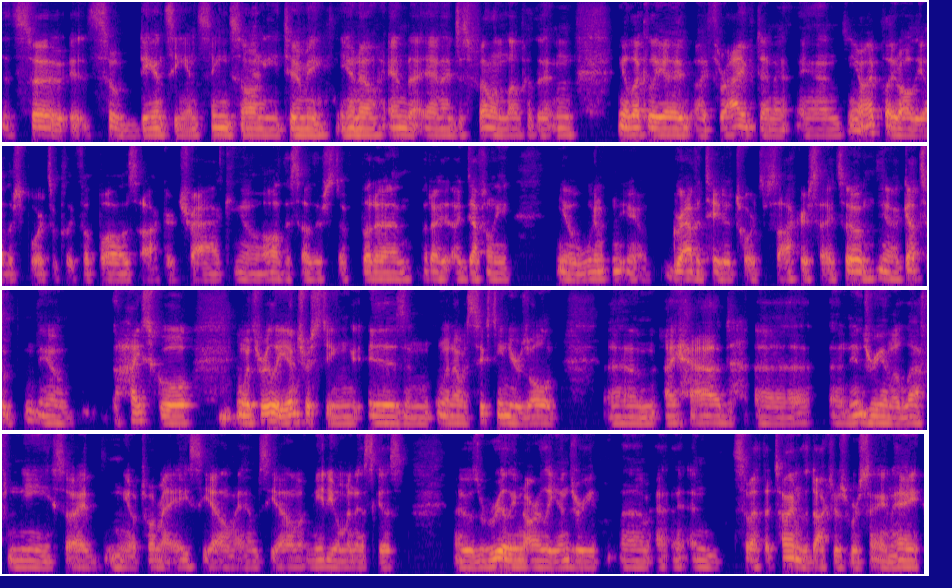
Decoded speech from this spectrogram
it's so it's so dancey and sing-songy to me you know and and i just fell in love with it. And you know luckily I, I thrived in it. And you know i played all the other sports. I played football soccer track you know all this other stuff. But um but i, I definitely you know went you know gravitated towards the soccer side. So you know i got to you know high school. And what's really interesting is and when i was 16 years old um, I had uh, an injury in the left knee. So I, you know, tore my ACL, my MCL, my medial meniscus. It was a really gnarly injury. Um, and, and, so at the time, the doctors were saying, hey,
